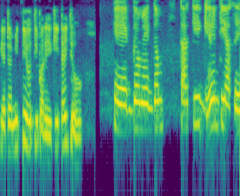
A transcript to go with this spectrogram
এটা মিথ্যে হতে পারে কি তাই তো? একদম একদম, তার কি গ্যারান্টি আছে?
